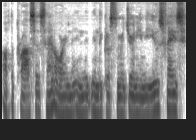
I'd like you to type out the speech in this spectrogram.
of the process uh, or in in in the, customer journey in the use phase.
